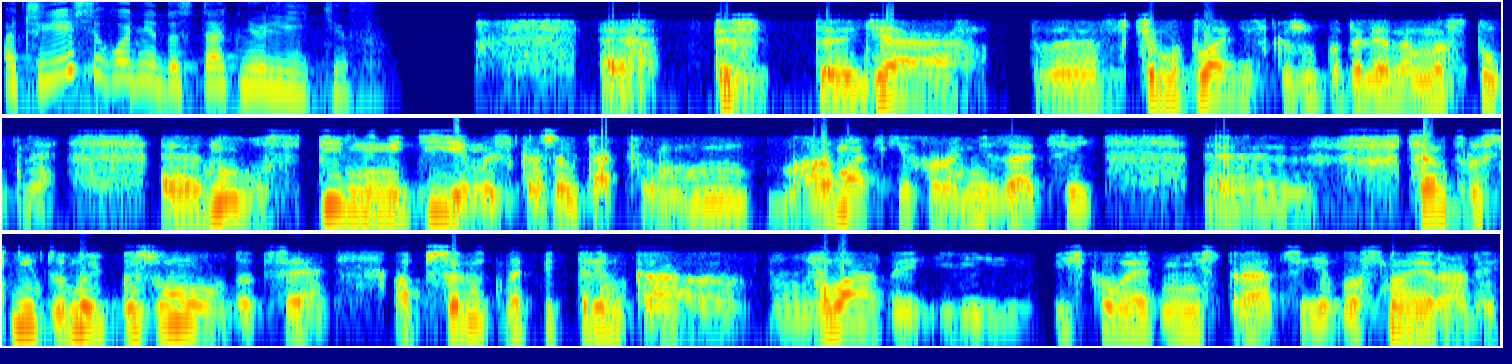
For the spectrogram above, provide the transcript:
А чи є сьогодні достатньо ліків? Е, е, Я е, в цьому плані скажу подалянам наступне. Ну, спільними діями, скажімо так, громадських організацій, центру СНІДу, ну і безумовно, це абсолютна підтримка влади і військової адміністрації, і обласної ради.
